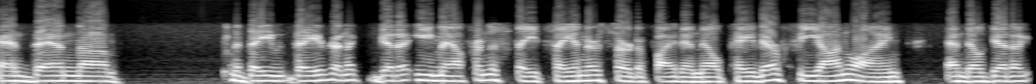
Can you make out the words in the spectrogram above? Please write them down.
and then um, they they're going to get an email from the state saying they're certified, and they'll pay their fee online, and they'll get a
